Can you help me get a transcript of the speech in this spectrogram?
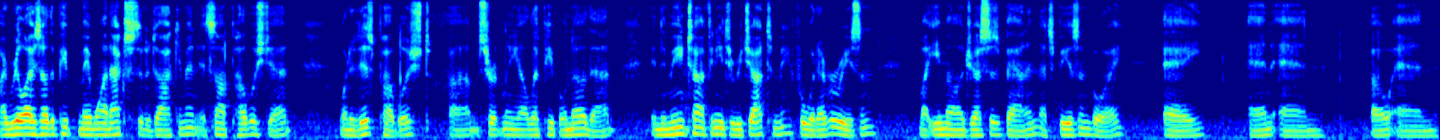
I realize other people may want access to the document. It's not published yet. When it is published, um, certainly I'll let people know that. In the meantime, if you need to reach out to me for whatever reason, my email address is Bannon, that's B as in boy, A N N O N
